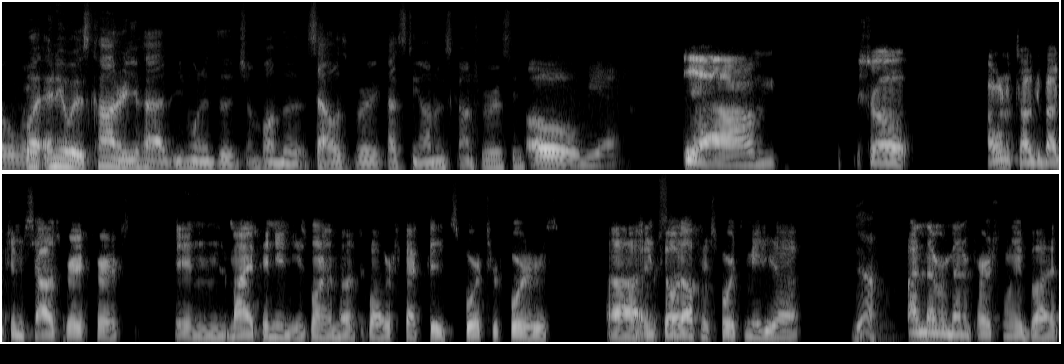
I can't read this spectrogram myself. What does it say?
Oh But God. anyways, Connor, you had you wanted to jump on the Salisbury Castellanos controversy. oh yeah. Yeah. Um. So, I want to talk about Jim Salisbury first. In my opinion, he's one of the most well-respected sports reporters uh, in Philadelphia sports media. Yeah. I've never met him personally, but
